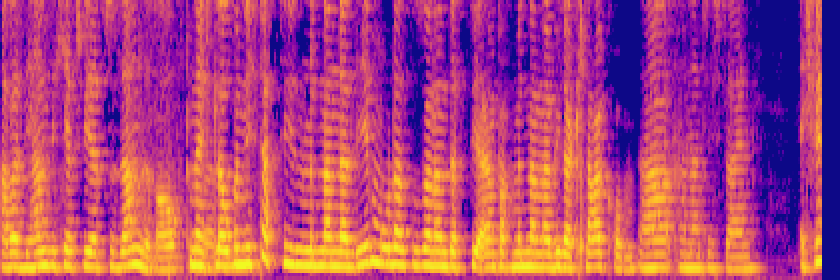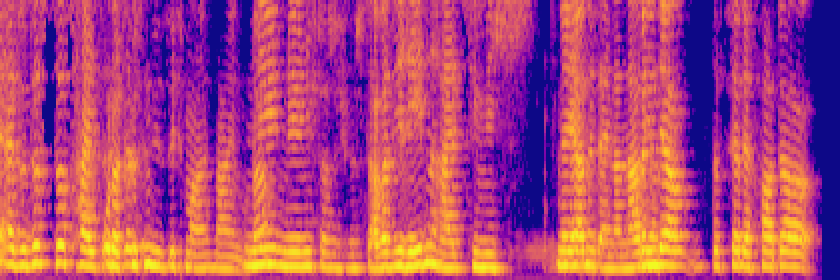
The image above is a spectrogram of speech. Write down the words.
aber sie haben sich jetzt wieder zusammengerauft. Na, ich glaube nicht, dass die miteinander leben oder so, sondern dass die einfach miteinander wieder klarkommen. Ja, kann natürlich sein. Ich finde, also das, das halt. Oder das, küssen die sich mal? Nein, oder? Nee, nee, nicht, dass ich wüsste. Aber sie reden halt ziemlich Naja, nett miteinander. Wenn der, das ist ja der Vater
